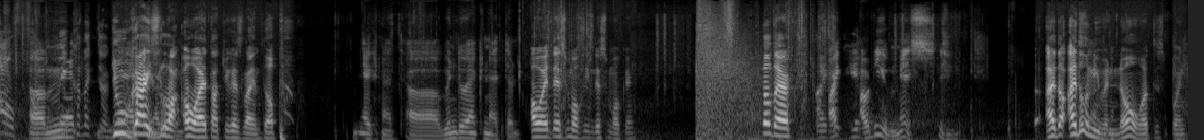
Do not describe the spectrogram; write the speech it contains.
Oh, Uh, main mid- connector. You guys li- Oh, I thought you guys lined up. neck net, uh, window and connector. Oh wait, they're smoking. They're smoking. Still there. I I, how do you miss? I don't. I don't even know at this point.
